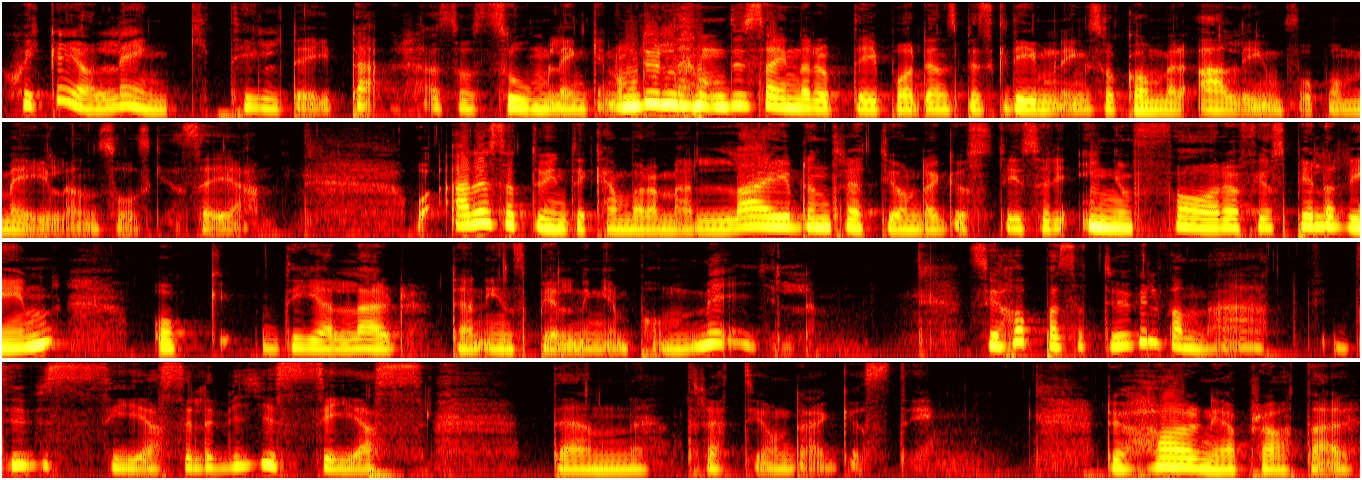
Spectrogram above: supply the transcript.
skickar jag länk till dig där. Alltså Zoom-länken. Om du, om du signar upp dig i poddens beskrivning så kommer all info på mailen, så ska jag säga. Och är det så att du inte kan vara med live den 30 augusti så är det ingen fara för jag spelar in och delar den inspelningen på mail. Så jag hoppas att du vill vara med. Att du ses, eller vi ses, den 30 augusti. Du hör när jag pratar,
